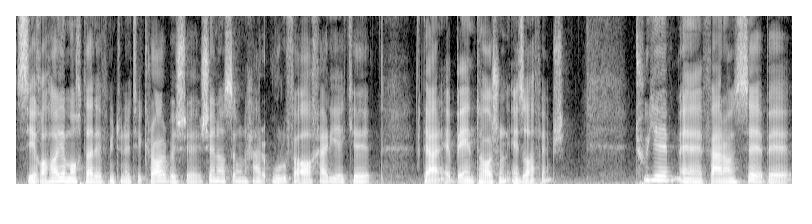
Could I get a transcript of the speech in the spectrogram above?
سیغه های مختلف می‌تونه تکرار بشه. شناسه اون هر حروف آخریه که در به انتهاشون اضافه میشه. توی فرانسه به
